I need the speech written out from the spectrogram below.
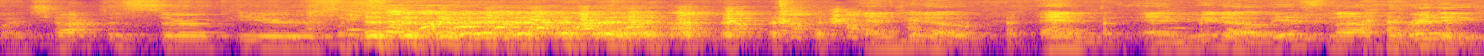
my chocolate syrup here. And you know, and, and you know, it's not pretty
